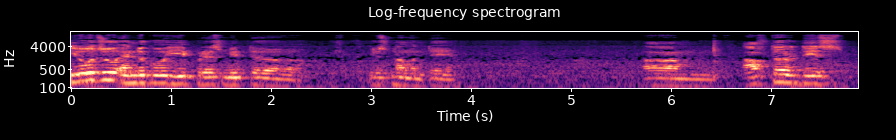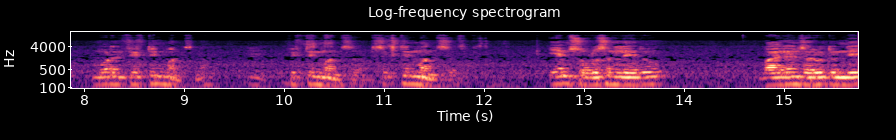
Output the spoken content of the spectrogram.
ఈరోజు ఎందుకు ఈ ప్రెస్ మీట్ పిలుస్తున్నామంటే after this more than fifteen months fifteen months sixteen months ఏం సొల్యూషన్ లేదు. వైలెన్స్ జరుగుతుంది.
